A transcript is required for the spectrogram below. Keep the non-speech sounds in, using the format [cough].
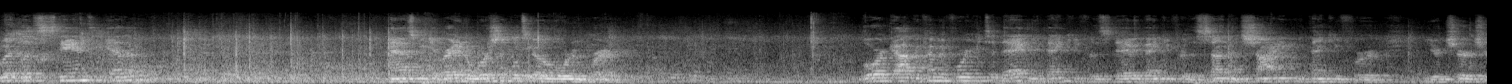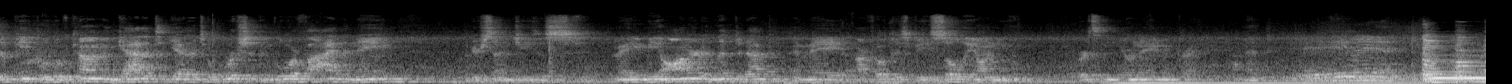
would, let's stand together. As we get ready to worship, let's go to the Lord in prayer. Lord God, we come before you today and we thank you for this day. We thank you for the sun that's shining. We thank you for your church, your people who have come and gathered together to worship and glorify the name of your Son, Jesus. May you be honored and lifted up, and may our focus be solely on you. For it's in your name we pray. Amen. Amen.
